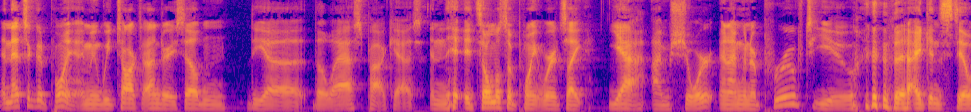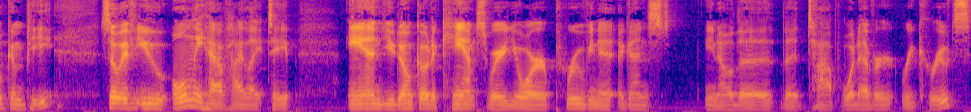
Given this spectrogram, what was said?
and that's a good point. I mean, we talked to Andre Seldon the uh the last podcast and it's almost a point where it's like, yeah, I'm short and I'm going to prove to you that I can still compete. So if you only have highlight tape and you don't go to camps where you're proving it against, you know, the the top whatever recruits,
